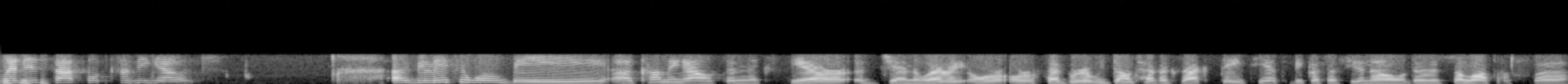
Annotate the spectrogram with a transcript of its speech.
when is that book coming out? I believe it will be uh, coming out in next year, uh, January or, or February. We don't have exact date yet because, as you know, there is a lot of uh,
